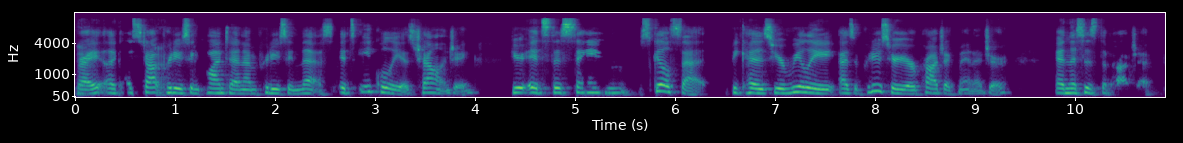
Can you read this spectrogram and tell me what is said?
yeah. right? Like I stop yeah. producing content, I'm producing this. It's equally as challenging. You're, it's the same skill set because you're really as a producer you're a project manager and this is the project.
